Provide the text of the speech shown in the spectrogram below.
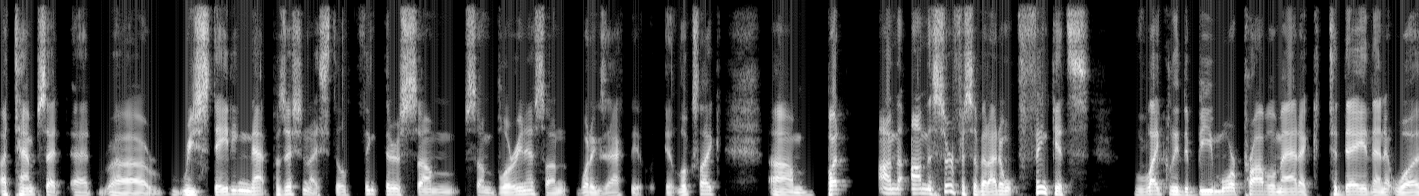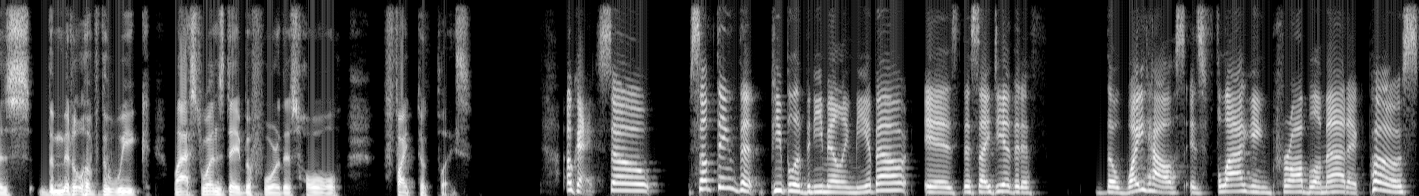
attempts at at uh, restating that position. I still think there's some some blurriness on what exactly it, looks like. Um, but on the, on the surface of it, I don't think it's likely to be more problematic today than it was the middle of the week last Wednesday before this whole fight took place. Okay, so something that people have been emailing me about is this idea that if the White House is flagging problematic posts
